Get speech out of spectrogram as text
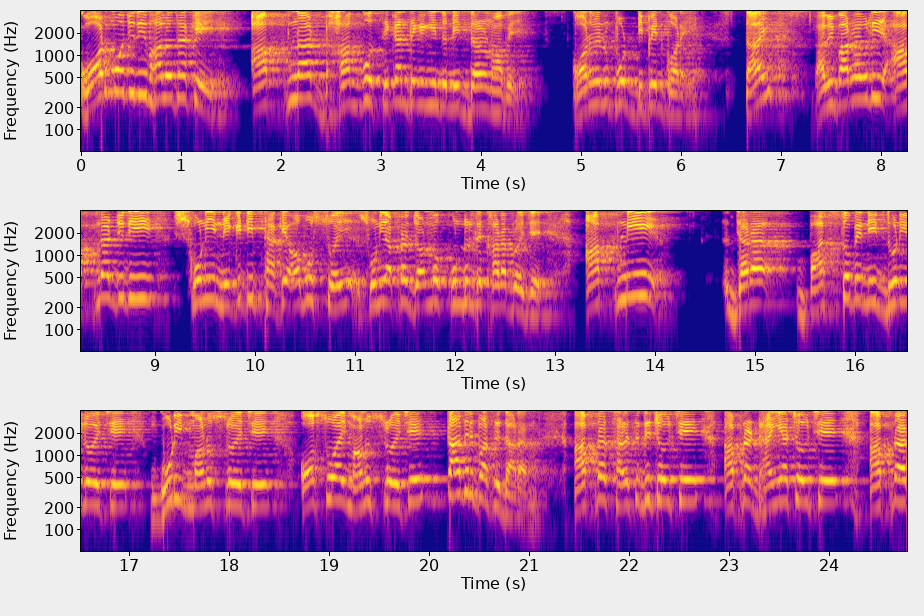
কর্ম যদি ভালো থাকে, আপনার ভাগ্য সেখান থেকে কিন্তু নির্ধারণ হবে। কর্মের উপর ডিপেন্ড করে। তাই আমি বারবার বলি, আপনার যদি শনি নেগেটিভ থাকে, অবশ্যই শনি আপনার জন্মকুণ্ডলিতে খারাপ রয়েছে। আপনি যারা বাস্তবে নির্ধনী রয়েছে, গরিব মানুষ রয়েছে, অসহায় মানুষ রয়েছে, তাদের পাশে দাঁড়ান। আপনার সাড়ে চলছে, আপনার ঢাইয়া চলছে, আপনার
